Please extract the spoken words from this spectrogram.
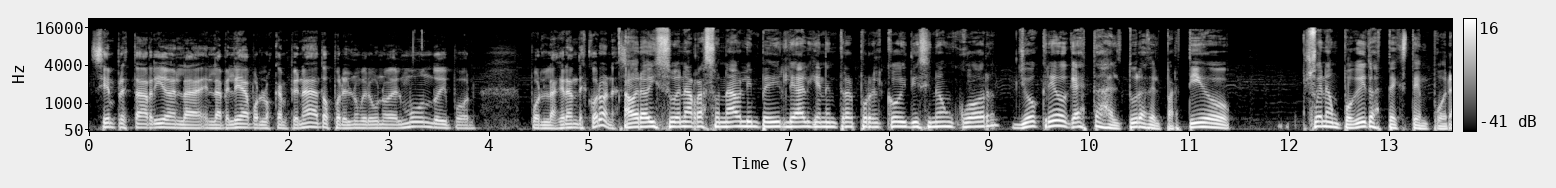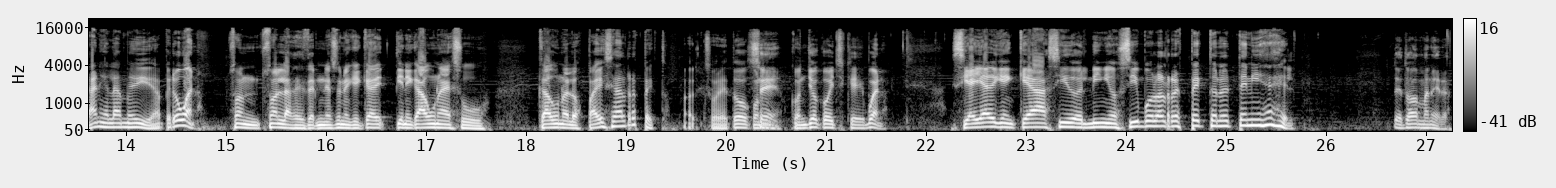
siempre está arriba en la, en la pelea por los campeonatos, por el número uno del mundo y por, por las grandes coronas. Ahora hoy suena razonable impedirle a alguien entrar por el COVID-19 a un jugador. Yo creo que a estas alturas del partido suena un poquito hasta extemporánea la medida, pero bueno, son, son las determinaciones que tiene cada una de sus cada uno de los países al respecto. Sobre todo con, con Djokovic, que bueno, si hay alguien que ha sido el niño símbolo al respecto en el tenis es él. De todas maneras.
